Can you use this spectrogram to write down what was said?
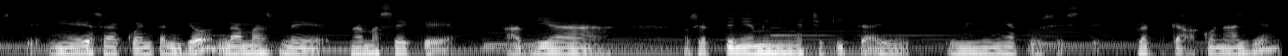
Este, ni ella se da cuenta ni yo, nada más me nada más sé que había o sea, tenía mi niña chiquita y, mi niña pues este platicaba con alguien,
